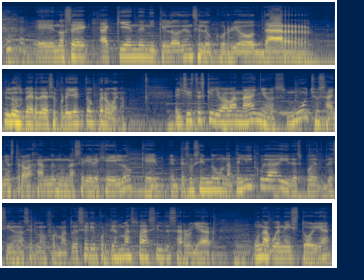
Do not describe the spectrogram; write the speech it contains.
Eh, no sé a quién de Nickelodeon se le ocurrió dar luz verde a ese proyecto, pero bueno. El chiste es que llevaban años, muchos años trabajando en una serie de Halo que empezó siendo una película y después decidieron hacerlo en formato de serie porque es más fácil desarrollar una buena historia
